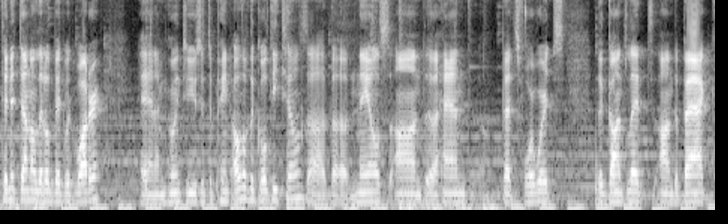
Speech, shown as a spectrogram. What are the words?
thin it down a little bit with water and I'm going to use it to paint all of the gold details, uh, the nails on the hand that's forwards, the gauntlet on the back,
